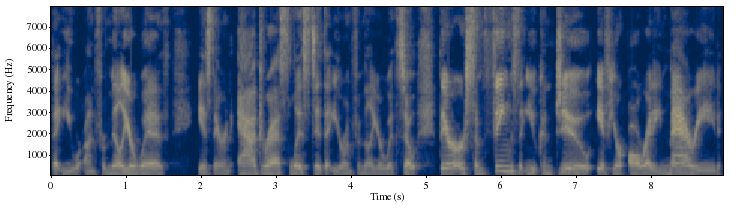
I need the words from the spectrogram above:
that you were unfamiliar with? Is there an address listed that you're unfamiliar with? So, there are some things that you can do if you're already married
